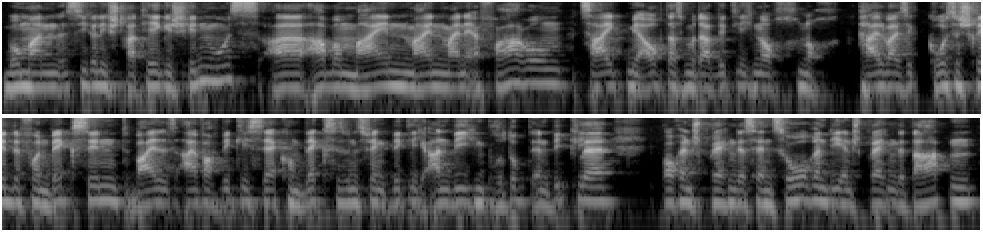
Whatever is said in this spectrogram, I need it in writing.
wo man sicherlich strategisch hin muss. Äh, aber mein, mein, meine Erfahrung zeigt mir auch, dass man da wirklich noch, noch teilweise große Schritte von weg sind, weil es einfach wirklich sehr komplex ist und es fängt wirklich an, wie ich ein Produkt entwickle. Ich brauche entsprechende Sensoren, die entsprechende Daten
